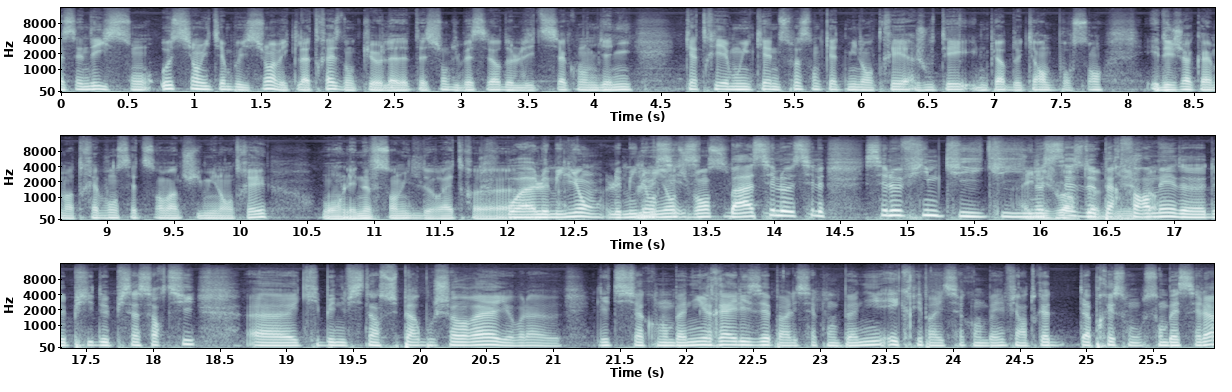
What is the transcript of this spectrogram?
SND, ils sont aussi en 8 position avec La 13, donc euh, l'adaptation du best-seller de Laetitia Colombiani. Quatrième week-end, 64 000 entrées, ajouté une perte de 40% et déjà quand même un très bon 728 000 entrées. Bon, les 900 000 devraient être. euh, Ouais, le million, le million, c'est- tu penses Bah, c'est le, le, le film qui, qui Ah, ne cesse de performer de- depuis, depuis sa sortie, euh, qui bénéficie d'un super bouche à oreille. Voilà, euh, Laetitia Colombani, réalisé par Laetitia Colombani, écrit par Laetitia Colombani, enfin, en tout cas d'après son, son best-seller.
